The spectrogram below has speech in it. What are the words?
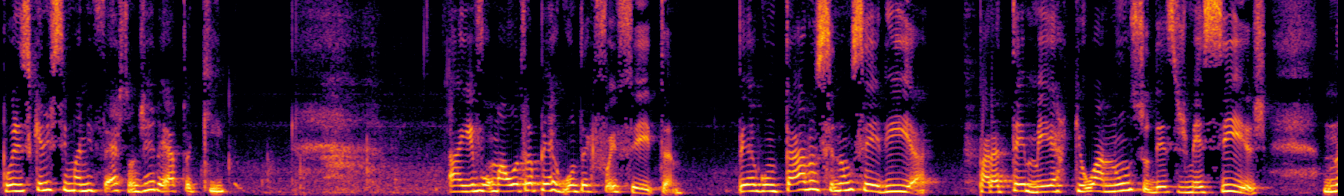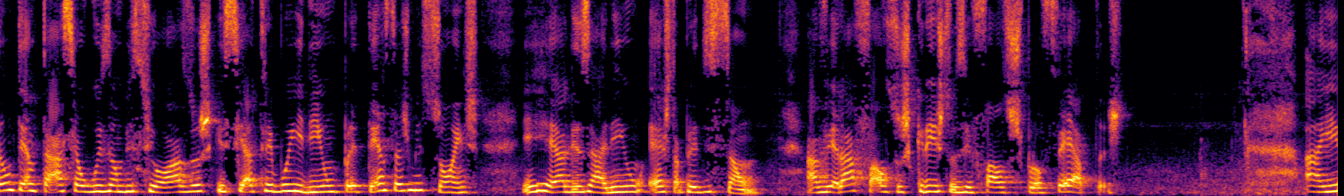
Por isso que eles se manifestam direto aqui. Aí uma outra pergunta que foi feita. Perguntaram se não seria para temer que o anúncio desses Messias não tentasse alguns ambiciosos que se atribuiriam pretensas missões e realizariam esta predição. Haverá falsos cristos e falsos profetas? Aí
